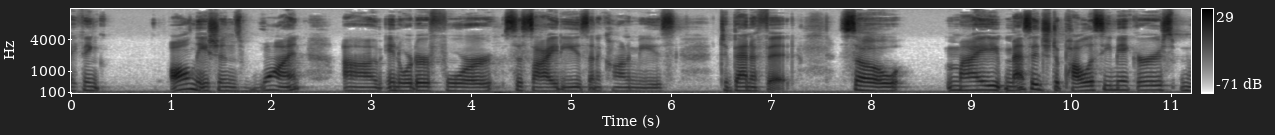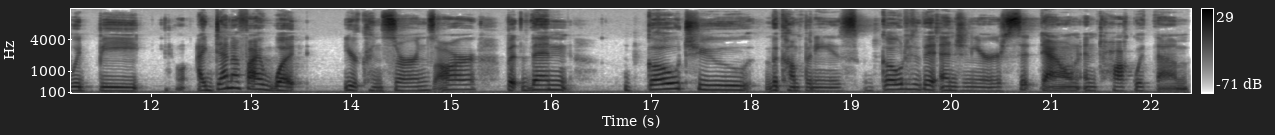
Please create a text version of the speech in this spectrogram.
I think all nations want um, in order for societies and economies to benefit. So my message to policymakers would be identify what your concerns are, but then go to the companies, go to the engineers, sit down and talk with them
